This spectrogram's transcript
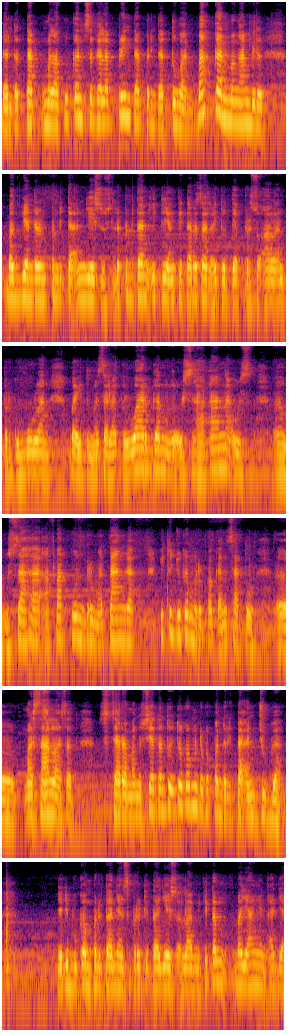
dan tetap melakukan segala perintah-perintah Tuhan, bahkan mengambil bagian dalam penderitaan Yesus. Penderitaan itu yang kita rasa itu tiap persoalan, pergumulan, baik itu masalah keluarga, usaha anak, eh, usaha apa pun, rumah tangga, itu juga merupakan satu uh, masalah secara manusia tentu itu kan merupakan penderitaan juga jadi bukan penderitaan yang seperti kita Yesus alami. Kita bayangin aja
